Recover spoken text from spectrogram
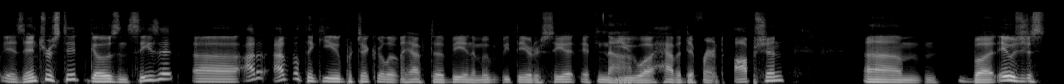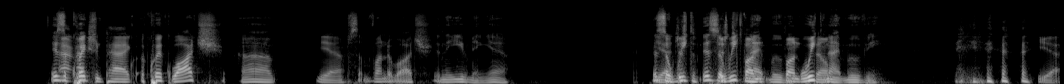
is interested goes and sees it. Uh, I don't, I don't think you particularly have to be in a movie theater to see it if No. you uh, have a different option. Um, but it was just It's a quick pack. a quick watch. Uh, Yeah. something fun to watch in the evening. Yeah. This Yeah, is a week. a- this is a a fun- movie. fun film. Weeknight movie. yeah.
